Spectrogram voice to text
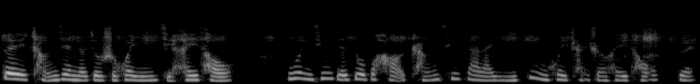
最常见的就是会引起黑头。如果你清洁做不好，长期下来一定会产生黑头。对，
